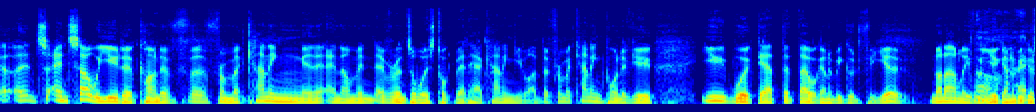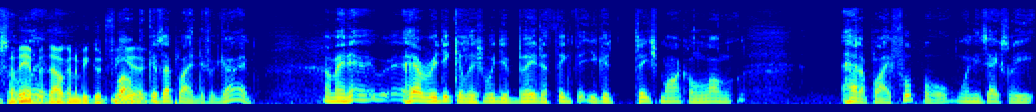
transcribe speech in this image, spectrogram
Uh, and, so, and so were you to kind of uh, from a cunning and, and I mean everyone's always talked about how cunning you are, but from a cunning point of view, you worked out that they were going to be good for you. Not only were you Oh, going to be good for them, but they were going to be good for well, you. because they play a different game. I mean, how ridiculous would you be to think that you could teach Michael Long how to play football when he's actually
